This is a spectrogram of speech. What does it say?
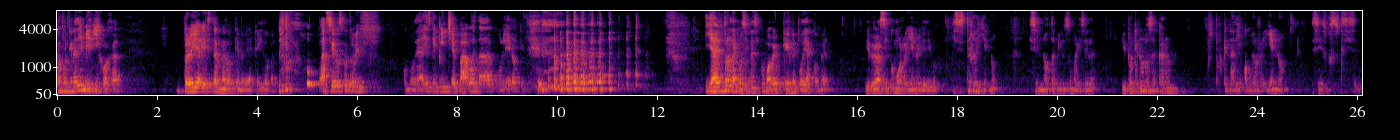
Porque nadie me dijo, ajá. Pero yo ya había externado que me había caído mal. Hacia los cuatro mil. Como de, ay, es que pinche pavo estaba culero. Que... y ya entro a la cocina así como a ver qué me podía comer. Y veo así como relleno y le digo, ¿hiciste relleno? Dice, no, también hizo Marisela. ¿Y por qué no lo sacaron? Pues porque nadie comió relleno. Dice, eso es que sí se ve.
